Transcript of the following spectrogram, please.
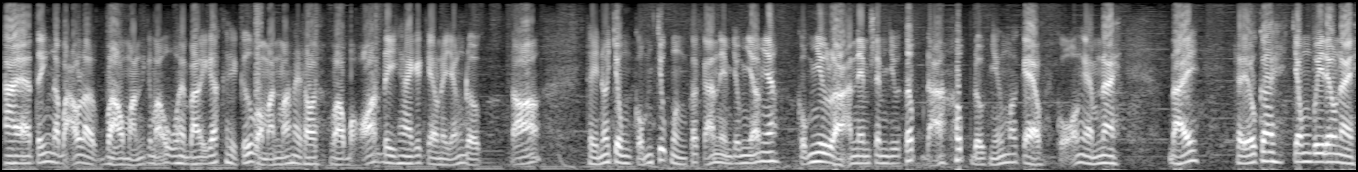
ai tiến đã bảo là vào mạnh cái mã u 23 y thì cứ vào mạnh mã này thôi và bỏ đi hai cái kèo này vẫn được. Đó thì nói chung cũng chúc mừng tất cả anh em trong nhóm nhé. Cũng như là anh em xem youtube đã húp được những mã kèo của ngày hôm nay. Đấy thì ok trong video này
